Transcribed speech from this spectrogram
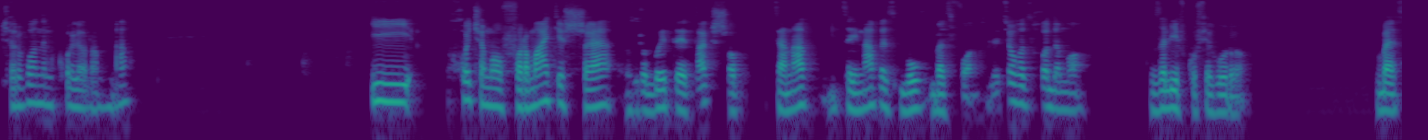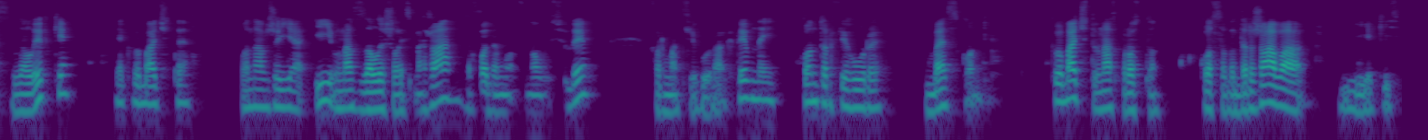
червоним кольором. Да? І хочемо в форматі ще зробити так, щоб ця, цей напис був без фону. Для цього заходимо в залівку фігуру без заливки, як ви бачите, вона вже є. І у нас залишилась межа. Заходимо знову сюди. Формат фігури активний, контур фігури без контуру. Як ви бачите, у нас просто косова держава якийсь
